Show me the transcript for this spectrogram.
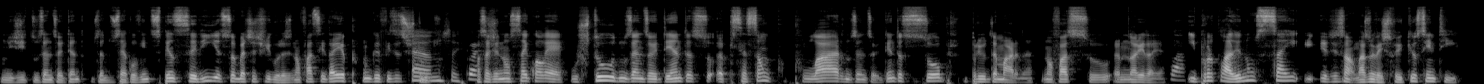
no Egito dos anos 80, dos anos do século XX, se pensaria sobre estas figuras. Eu não faço ideia porque nunca fiz esse é, estudo. não sei. Ou seja, não sei qual é o estudo nos anos 80, a percepção popular nos anos 80 sobre o período da Marna. Não faço a menor ideia. Claro. E por outro lado, eu não sei. Atenção, mais uma vez, foi o que eu senti.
